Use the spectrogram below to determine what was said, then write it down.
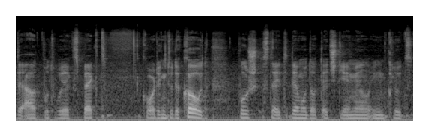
the output we expect according to the code push state demo.html includes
